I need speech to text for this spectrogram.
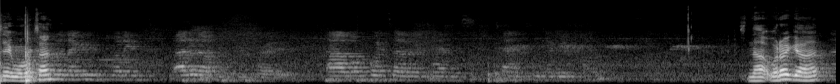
Say it one more time. Negative 20, I don't know if this is right. Uh, 1.7 times 10 to negative It's not what I got. No?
